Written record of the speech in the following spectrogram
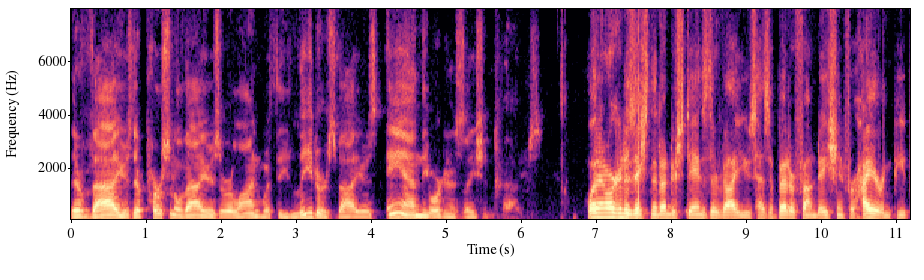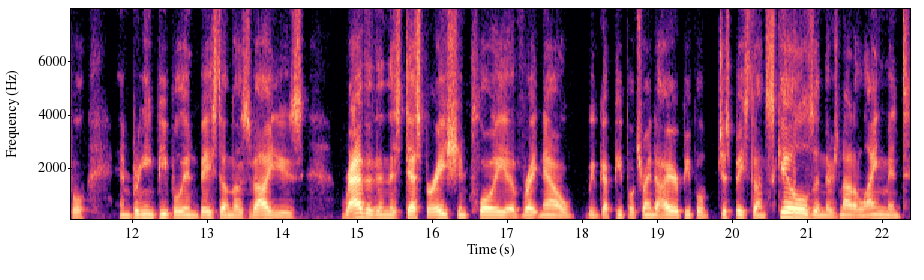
Their values, their personal values are aligned with the leader's values and the organization's values. Well, an organization that understands their values has a better foundation for hiring people and bringing people in based on those values rather than this desperation ploy of right now we've got people trying to hire people just based on skills and there's not alignment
